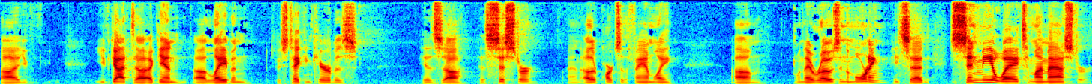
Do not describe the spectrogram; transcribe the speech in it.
uh, you've, you've got, uh, again, uh, Laban who's taking care of his, his, uh, his sister and other parts of the family. Um, when they arose in the morning, he said, Send me away to my master.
